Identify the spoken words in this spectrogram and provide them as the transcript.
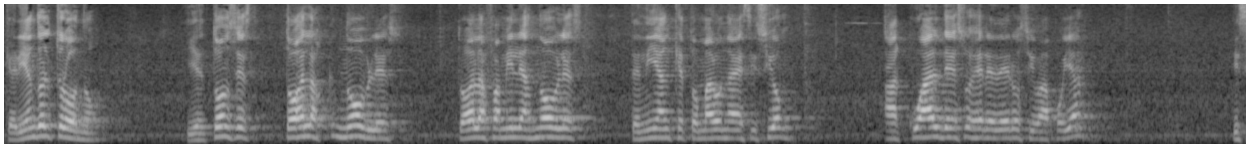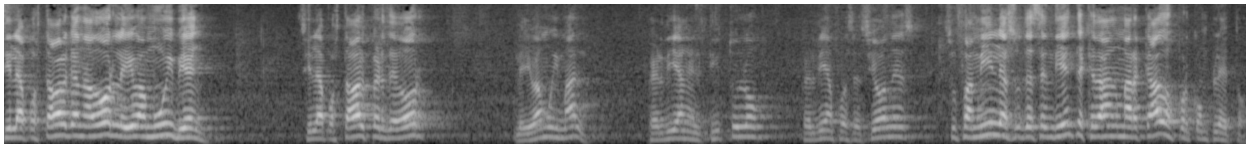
queriendo el trono, y entonces todas las nobles, todas las familias nobles tenían que tomar una decisión a cuál de esos herederos iba a apoyar. Y si le apostaba al ganador, le iba muy bien. Si le apostaba al perdedor, le iba muy mal. Perdían el título, perdían posesiones, su familia, sus descendientes quedaban marcados por completo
